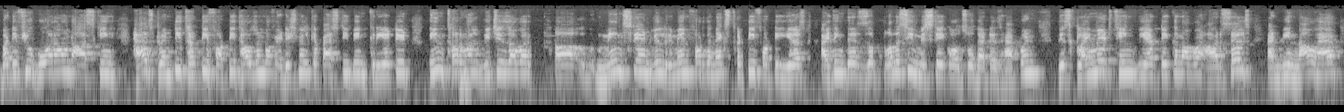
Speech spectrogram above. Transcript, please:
But if you go around asking has 20 30 40000 of additional capacity been created in thermal which is our uh, mainstay and will remain for the next 30 40 years. I think there's a policy mistake also that has happened. This climate thing we have taken over ourselves and we now have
